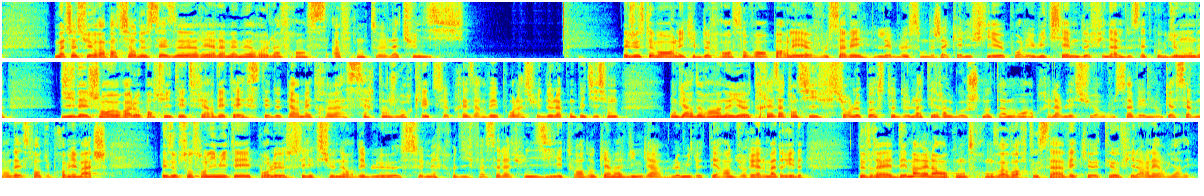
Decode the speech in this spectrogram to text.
Match à suivre à partir de 16h et à la même heure, la France affronte la Tunisie. Et justement, l'équipe de France, on va en parler, vous le savez, les Bleus sont déjà qualifiés pour les huitièmes de finale de cette Coupe du Monde. Didier Deschamps aura l'opportunité de faire des tests et de permettre à certains joueurs clés de se préserver pour la suite de la compétition. On gardera un œil très attentif sur le poste de latéral gauche, notamment après la blessure, vous le savez, de Lucas Hernandez lors du premier match. Les options sont limitées pour le sélectionneur des Bleus ce mercredi face à la Tunisie. Eduardo Camavinga, le milieu de terrain du Real Madrid, devrait démarrer la rencontre. On va voir tout ça avec euh, Théophile Arlet. Regardez.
